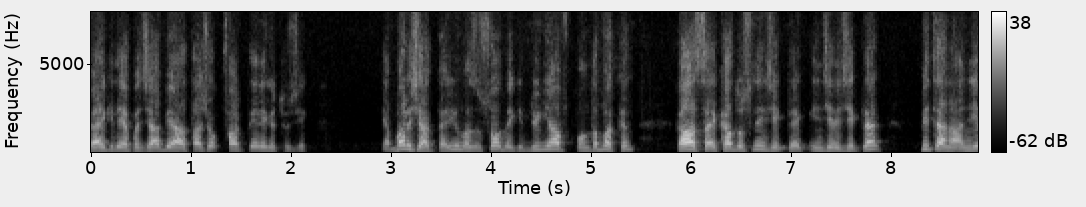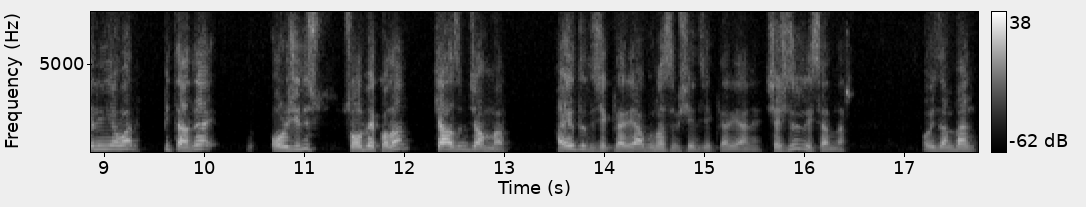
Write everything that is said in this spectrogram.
belki de yapacağı bir hata çok farklı yere götürecek. Ya Barış Alper Yılmaz'ın sol beki dünya futbolunda bakın Galatasaray kadrosunu inceleyecekler, inceleyecekler. Bir tane Angelina var. Bir tane de orijinal sol bek olan Kazım Can var. Hayırdır diyecekler ya bu nasıl bir şey diyecekler yani. Şaşırır insanlar. O yüzden ben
